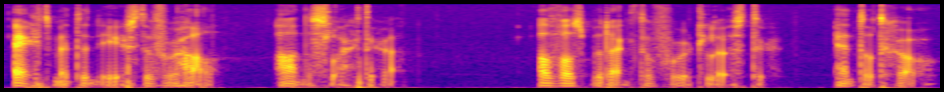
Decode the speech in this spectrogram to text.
echt met het eerste verhaal aan de slag te gaan. Alvast bedankt voor het luisteren en tot gauw.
